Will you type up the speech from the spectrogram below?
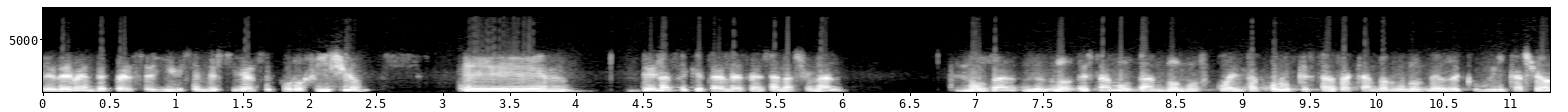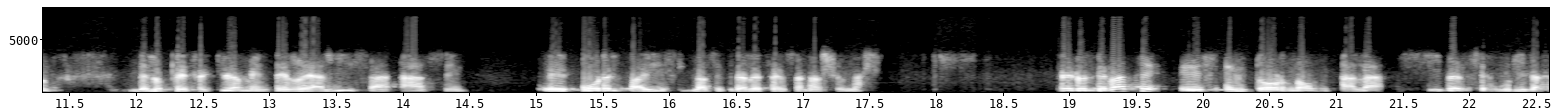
que deben de perseguirse, investigarse por oficio, eh, de la Secretaría de la Defensa Nacional, nos, dan, estamos dándonos cuenta por lo que están sacando algunos medios de comunicación de lo que efectivamente realiza, hace eh, por el país la Secretaría de Defensa Nacional. Pero el debate es en torno a la ciberseguridad,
